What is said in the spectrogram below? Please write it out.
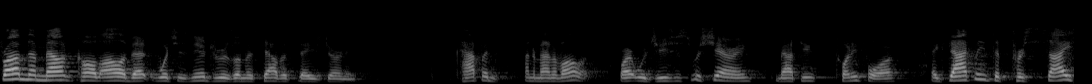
from the mount called Olivet, which is near Jerusalem, a Sabbath day's journey. It happened on the Mount of Olives right where Jesus was sharing, Matthew 24, exactly the precise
